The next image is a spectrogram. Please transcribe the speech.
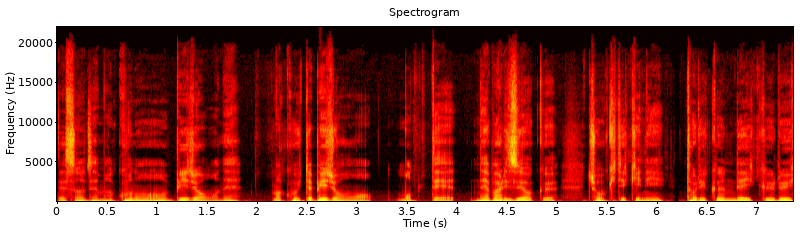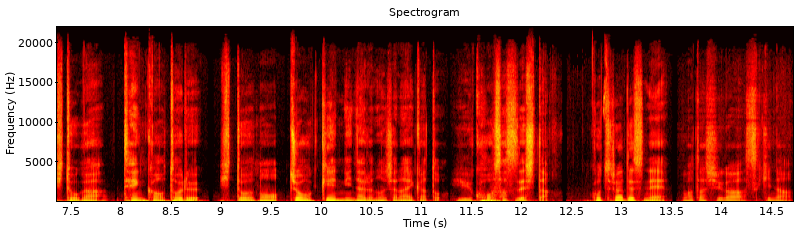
ですので、まあ、このビジョンをね、まあ、こういったビジョンを持って粘り強く長期的に取り組んでいく人が天下を取る人の条件になるのじゃないかという考察でした。こちらですね、私が好きな、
